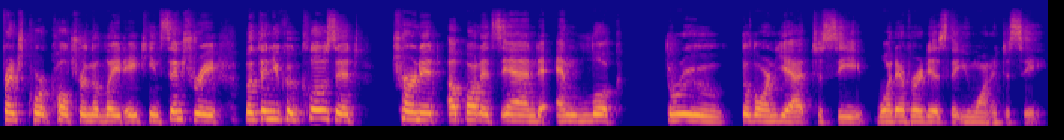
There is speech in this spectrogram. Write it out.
French court culture in the late 18th century. But then you could close it, turn it up on its end, and look through the lorgnette to see whatever it is that you wanted to see.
